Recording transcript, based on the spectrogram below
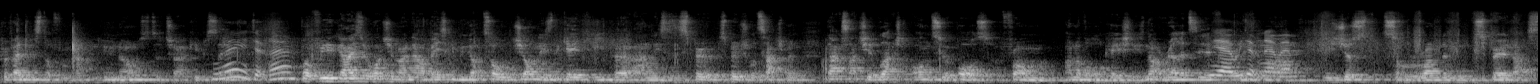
preventing stuff from happening. Who knows to try and keep us safe. Yeah, you don't know. But for you guys who are watching right now, basically we got told John is the gatekeeper and he's a spirit, spiritual attachment. That's actually latched onto us from another location. He's not a relative. Yeah, we don't know like him. He's just some random spirit that's,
